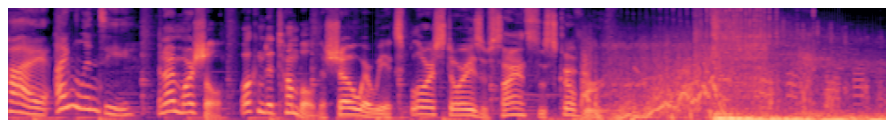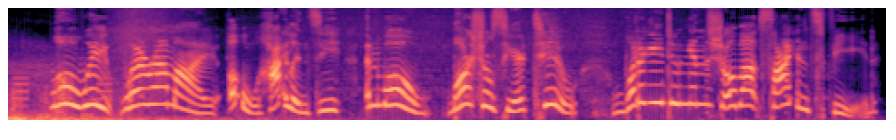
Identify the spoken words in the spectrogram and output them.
Hi, I'm Lindsay. And I'm Marshall. Welcome to Tumble, the show where we explore stories of Science discovery. Whoa, wait, where am I? Oh, hi, Lindsay. And whoa, Marshall's here too. What are you doing in the show about science feed?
